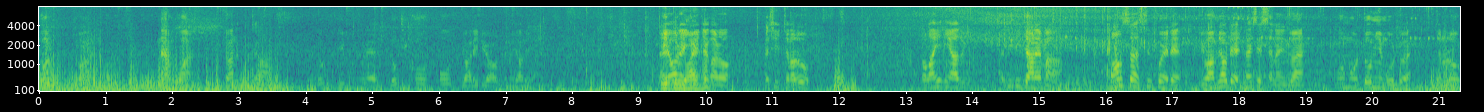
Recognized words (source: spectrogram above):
ဘွားရွာနမ်ဘွားရွာနကူကြားလူဒီပူဆိုတဲ့လုံးကြီးခိုးခိုးရွာလေးတရွာကိုကျွန်တော်ရောက်နေပါတယ်။ဒါရောက်တဲ့ရင်းချက်ကတော့လက်ရှိကျွန်တော်တို့တော်လိုင်းအင်အားစု အတိအကျကြားထဲမှာပေါင်းဆက်စုဖွဲ့တဲ့ရွာမြောက်တဲ့တိုက်စစ်စင်နိုင်စွမ်းပုံမတိုးမြင့်မှုအတွက်ကျွန်တော်တို့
